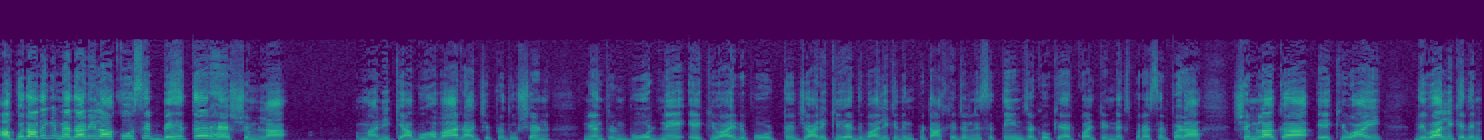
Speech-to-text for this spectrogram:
आपको बता दें कि मैदानी इलाकों से बेहतर है शिमला मानी की आबो हवा राज्य प्रदूषण नियंत्रण बोर्ड ने एक्यूआई रिपोर्ट जारी की है। दिवाली के दिन पटाखे जलने से तीन जगहों के एयर क्वालिटी इंडेक्स पर असर पड़ा। शिमला का एक्यूआई दिवाली के दिन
